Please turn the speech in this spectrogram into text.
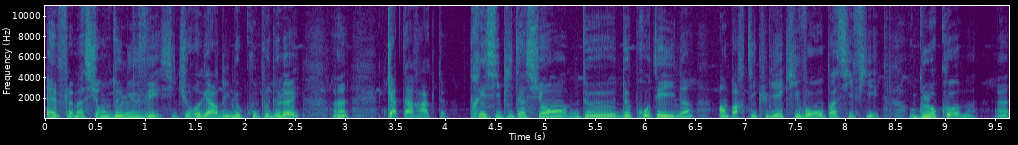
inflammation de l'UV, si tu regardes une coupe de l'œil, hein, cataracte, précipitation de, protéines en particulier qui vont opacifier. Glaucome, hein,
